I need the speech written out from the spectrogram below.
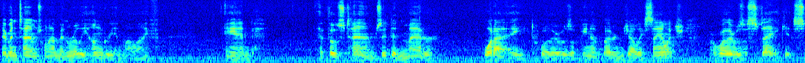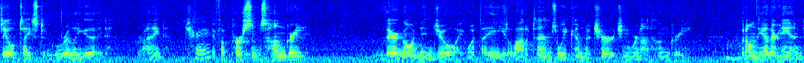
There have been times when I've been really hungry in my life, and at those times it didn't matter what I ate, whether it was a peanut butter and jelly sandwich or whether it was a steak, it still tasted really good, right? True. If a person's hungry, they're going to enjoy what they eat. A lot of times we come to church and we're not hungry. But on the other hand,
